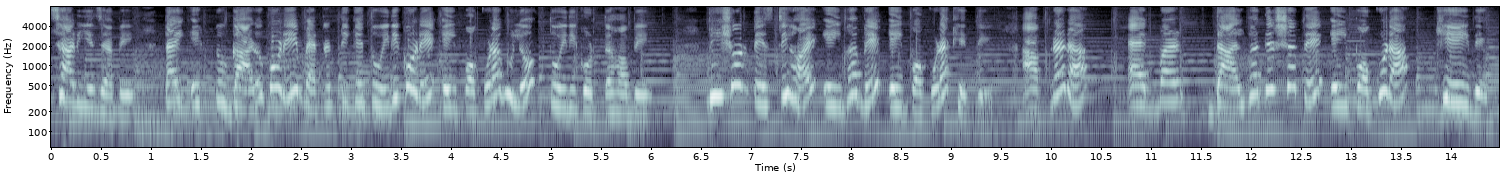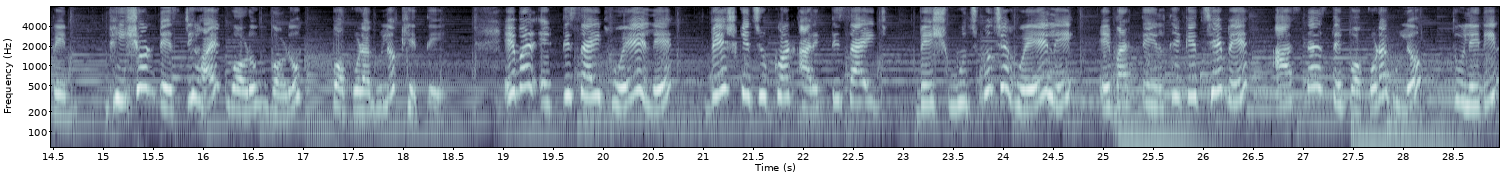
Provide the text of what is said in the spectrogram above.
ছাড়িয়ে যাবে। তাই একটু গাঢ় করে ব্যাটারটিকে তৈরি করে এই পকোড়াগুলো তৈরি করতে হবে। ভীষণ টেস্টি হয় এইভাবে এই পকোড়া খেতে। আপনারা একবার ডাল ভাতের সাথে এই পকোড়া খেয়েই দেখবেন। ভীষণ টেস্টি হয় গরম গরম পকোড়াগুলো খেতে। এবার একটি সাইড হয়ে এলে বেশ কিছুক্ষণ আরেকটি সাইড বেশ মুচমুচে হয়ে এলে এবার তেল থেকে ছেবে আস্তে আস্তে পকোড়াগুলো তুলে নিন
